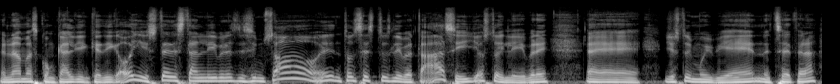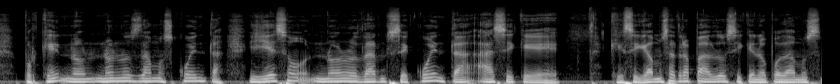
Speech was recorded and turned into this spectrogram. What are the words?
nada más con que alguien que diga, oye, ustedes están libres, decimos, oh, entonces esto es libertad. Ah, sí, yo estoy libre, eh, yo estoy muy bien, etcétera. ¿Por qué no, no nos damos cuenta? Y eso no darse cuenta hace que que sigamos atrapados y que no podamos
